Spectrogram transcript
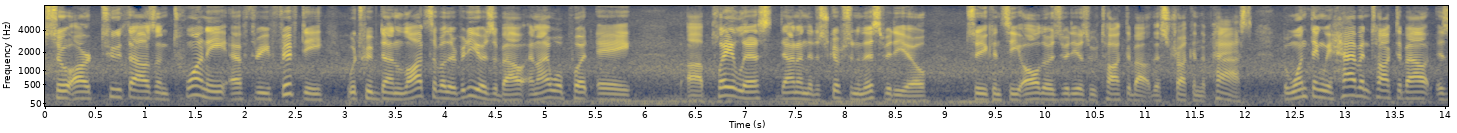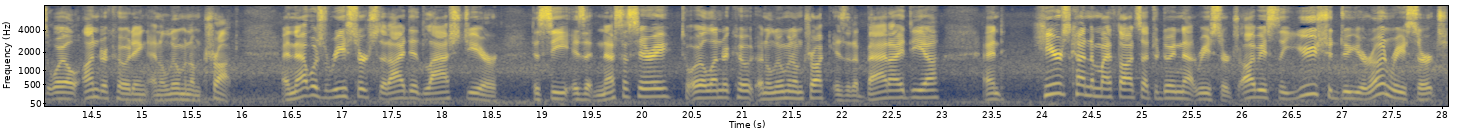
So our 2020 F350, which we've done lots of other videos about, and I will put a uh, playlist down in the description of this video so you can see all those videos we've talked about this truck in the past. But one thing we haven't talked about is oil undercoating an aluminum truck. And that was research that I did last year to see is it necessary to oil undercoat an aluminum truck? Is it a bad idea? And here's kind of my thoughts after doing that research. Obviously, you should do your own research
